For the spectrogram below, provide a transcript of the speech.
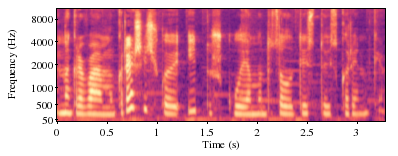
Накриваємо кришечкою і тушкуємо до золотистої скоринки.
